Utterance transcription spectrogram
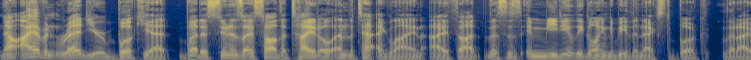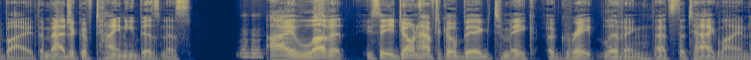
Now, I haven't read your book yet, but as soon as I saw the title and the tagline, I thought this is immediately going to be the next book that I buy The Magic of Tiny Business. Mhm. I love it. You say you don't have to go big to make a great living. That's the tagline.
